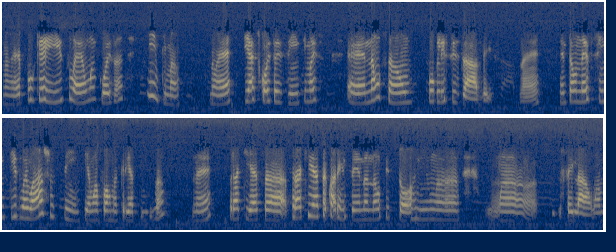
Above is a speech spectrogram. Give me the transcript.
não é? Porque isso é uma coisa íntima, não é? E as coisas íntimas é, não são publicizáveis, né? Então, nesse sentido, eu acho sim que é uma forma criativa, né? Para que essa, para que essa quarentena não se torne uma, uma, sei lá, uma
